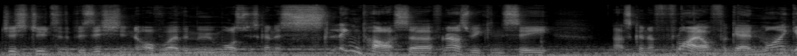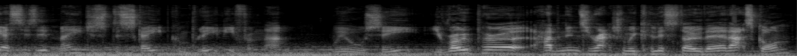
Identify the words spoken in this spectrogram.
just due to the position of where the moon was. It's going to sling past Earth, and as we can see, that's going to fly off again. My guess is it may just escape completely from that. We will see. Europa had an interaction with Callisto there. That's gone.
